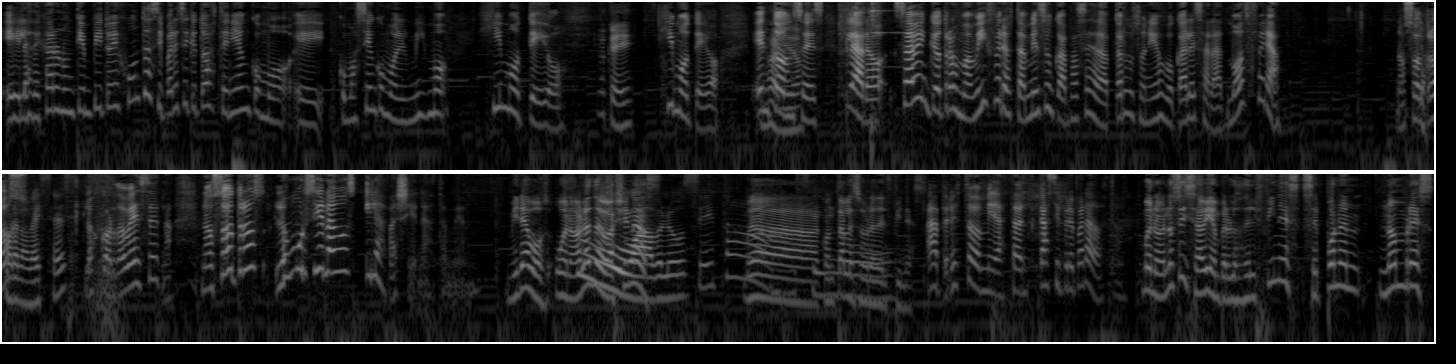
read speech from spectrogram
eh, las dejaron un tiempito ahí juntas y parece que todas tenían como, eh, como hacían como el mismo gimoteo. Ok. Gimoteo. Es Entonces, claro, ¿saben que otros mamíferos también son capaces de adaptar sus sonidos vocales a la atmósfera? Nosotros, Los cordobeses. los cordobeses, no. Nosotros, los murciélagos y las ballenas también. Mirá vos. Bueno, hablando de ballenas, hablo voy a contarles sobre delfines. Ah, pero esto, mira, está casi preparado. Está. Bueno, no sé si sabían, pero los delfines se ponen nombres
